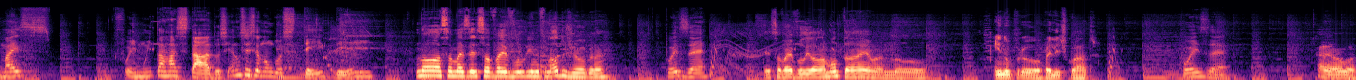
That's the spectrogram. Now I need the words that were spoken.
mas foi muito arrastado. assim. Eu não sei se eu não gostei dele. Nossa, mas ele só vai evoluir no final do jogo, né? Pois é. Ele só vai evoluir lá na montanha, mano. No... Indo pro, pra Elite 4. Pois é. Caramba.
